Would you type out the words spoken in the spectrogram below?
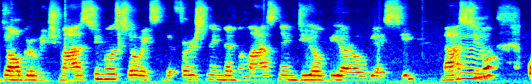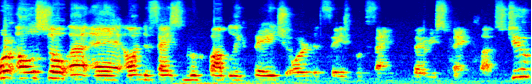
Dobrovic Massimo. So it's the first name and the last name, D O B R O V I C, Massimo. Or also uh, uh, on the Facebook public page or the Facebook fan, various fan clubs too.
